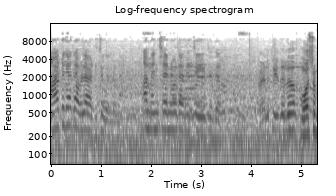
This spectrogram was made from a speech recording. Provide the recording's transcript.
നാട്ടുകാർ അവളെ അടിച്ചു കൊല്ലണം. ആ മനുഷ്യനോട് അത് ചെയ്തത്. അയാൾ ചെയ്തതിൽ മോശം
